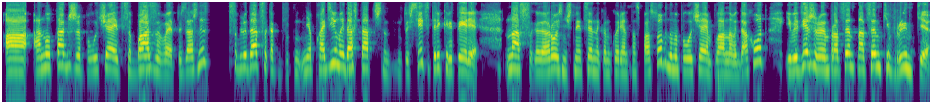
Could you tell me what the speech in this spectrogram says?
оно также получается базовое, то есть должны соблюдаться как необходимо и достаточно. То есть все эти три критерия. У нас э, розничные цены конкурентоспособны, мы получаем плановый доход и выдерживаем процент наценки в рынке.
